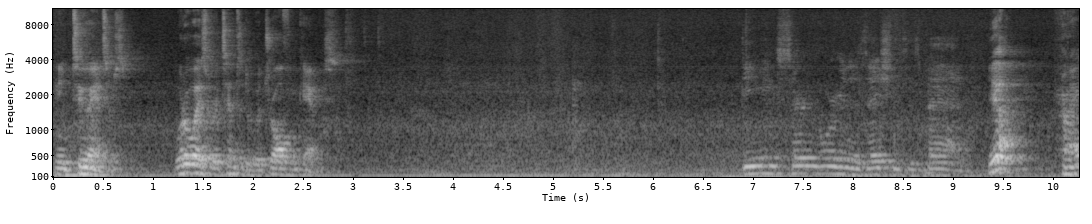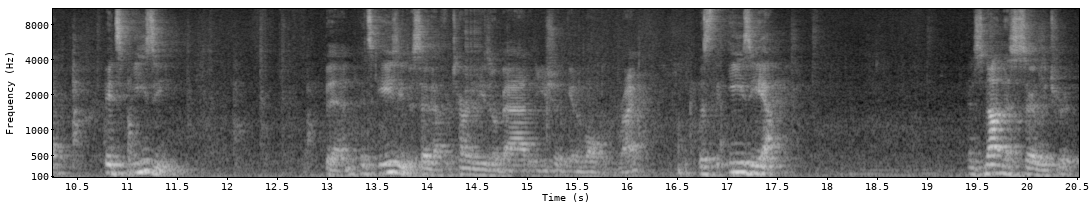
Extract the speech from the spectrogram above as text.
I need two answers. What are ways we're tempted to withdraw from campus? Deeming certain organizations as bad. Yeah, right? It's easy, Ben. It's easy to say that fraternities are bad and you shouldn't get involved, in them, right? That's the easy out. And it's not necessarily true.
